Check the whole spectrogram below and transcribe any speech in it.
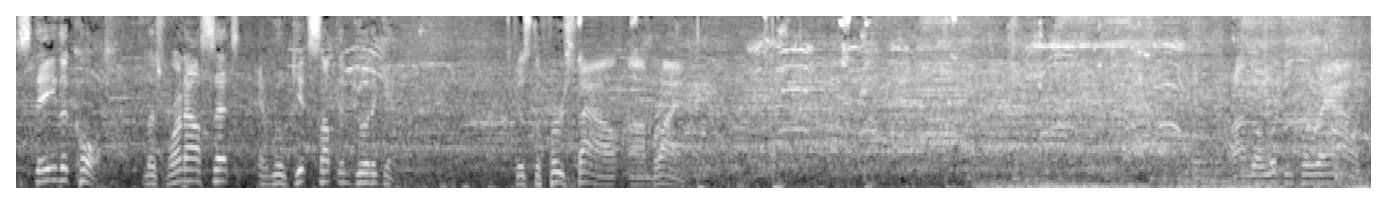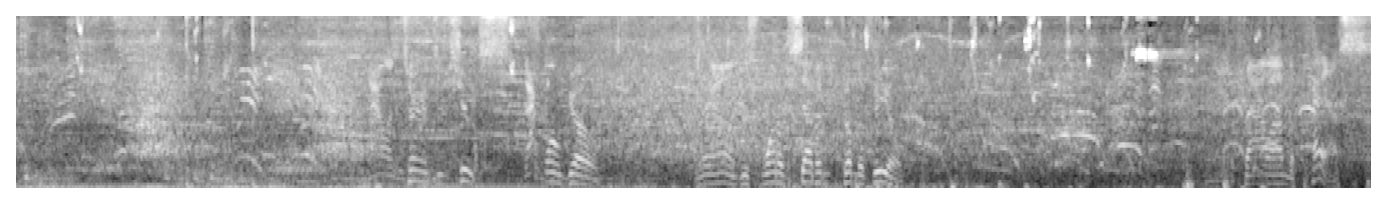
Stay the course. Let's run our sets, and we'll get something good again. Just the first foul on Bryant. Rondo looking for Ray Allen. Allen turns and shoots. That won't go. Ray Allen just one of seven from the field. Foul on the pass.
